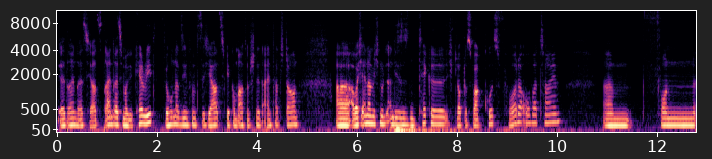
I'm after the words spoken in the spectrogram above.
äh, 33 Yards, 33 Mal gecarried für 157 Yards, 4,8 im Schnitt, ein Touchdown. Äh, aber ich erinnere mich nur an diesen Tackle, ich glaube, das war kurz vor der Overtime, ähm, von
